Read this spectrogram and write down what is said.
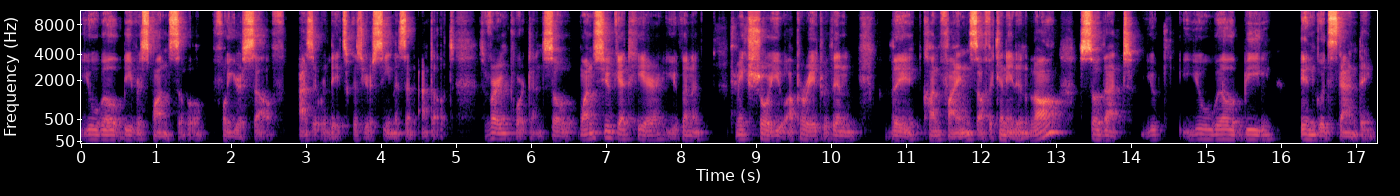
you will be responsible for yourself as it relates because you're seen as an adult. It's very important. So once you get here, you're going to make sure you operate within the confines of the Canadian law so that you you will be in good standing.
